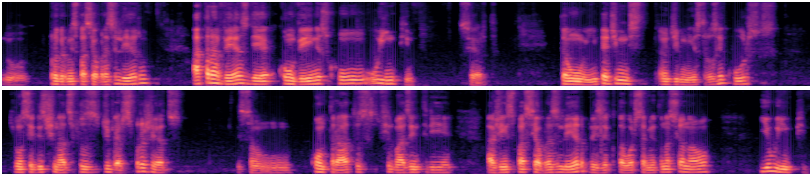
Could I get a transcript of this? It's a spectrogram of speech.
do Programa Espacial Brasileiro através de convênios com o INPE, certo? Então, o INPE administra os recursos que vão ser destinados para os diversos projetos. E são contratos firmados entre a Agência Espacial Brasileira para executar o Orçamento Nacional e o INPE.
